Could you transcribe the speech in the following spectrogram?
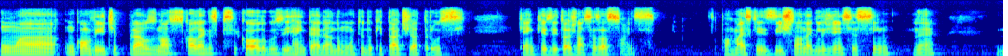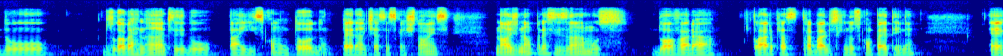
uma, um convite para os nossos colegas psicólogos e reiterando muito do que Tati já trouxe, que é em quesito às nossas ações. Por mais que exista uma negligência, sim, né, do, dos governantes e do país como um todo perante essas questões, nós não precisamos do alvará, claro, para os trabalhos que nos competem, né? É,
